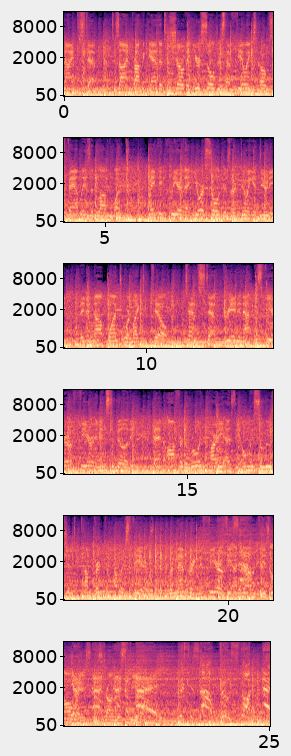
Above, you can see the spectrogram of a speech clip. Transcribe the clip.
Ninth step, design propaganda to show that your soldiers have feelings, hopes, families, and loved ones. Make it clear that your soldiers are doing a duty. They do not want or like to kill. Tenth step, create an atmosphere of fear and instability. Then offer the ruling party as the only solution to comfort the public's fears. Remembering the fear of the unknown is always the strongest fear. This is how to start a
